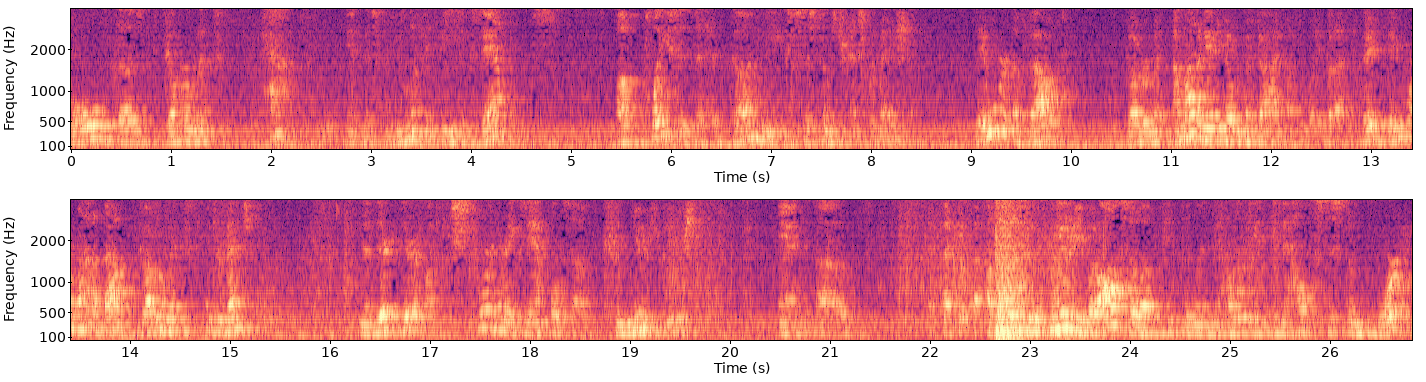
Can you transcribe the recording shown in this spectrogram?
role does government have in this. When you look at these examples of places that have done the systems transformation, they weren't about government. I'm not an anti-government guy, by the way, but I, they, they were not about government intervention. You know, they're, they're like extraordinary examples of community leadership and of of folks in the community, but also of people in the health, in, in the health system world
